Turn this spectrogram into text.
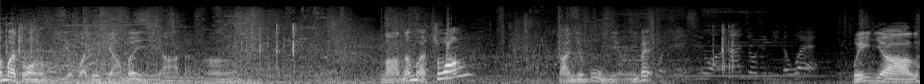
那么装逼？我就想问一下子啊，哪那么装？咱就不明白。回家了，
